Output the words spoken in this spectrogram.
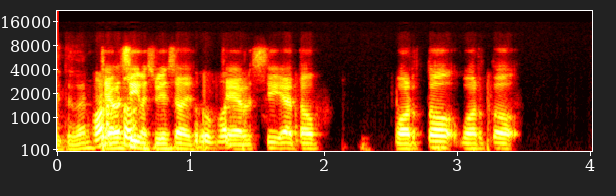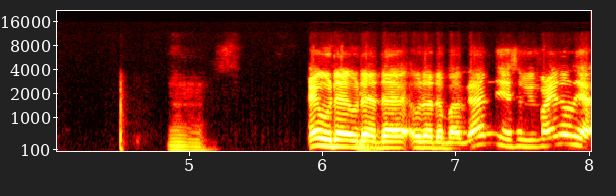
gitu kan. Chelsea masih biasa. Chelsea atau Porto, Porto. Hmm. Eh udah udah iya. ada udah ada bagannya semifinal ya?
